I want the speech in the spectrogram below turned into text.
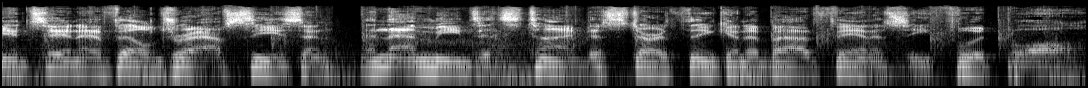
It's NFL draft season, and that means it's time to start thinking about fantasy football.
